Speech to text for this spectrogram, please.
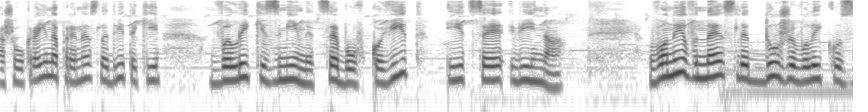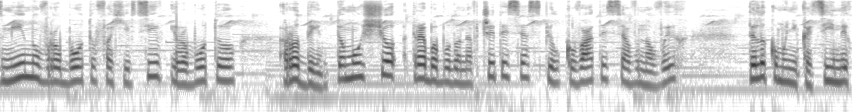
Наша Україна перенесла дві такі великі зміни: це був ковід і це війна. Вони внесли дуже велику зміну в роботу фахівців і роботу родин, тому що треба було навчитися спілкуватися в нових телекомунікаційних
